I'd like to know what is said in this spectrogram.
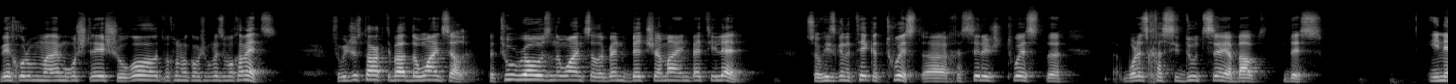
ויכולו במים ראש שתי שורות וכולו מקום שמכניסים בו חמץ. So we just talked about the wine cellar, the two rows in the wine cellar, Ben Bet Shammai and Bet Hillel. So he's going to take a twist, a Hasidic twist. The, what does Hasidut say about this? הנה,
